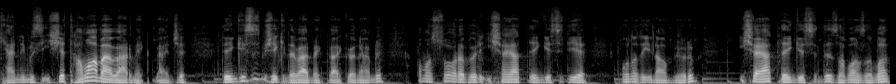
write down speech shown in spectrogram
kendimizi işe tamamen vermek bence. Dengesiz bir şekilde vermek belki önemli. Ama sonra böyle iş hayat dengesi diye ona da inanmıyorum. İş hayat dengesinde zaman zaman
